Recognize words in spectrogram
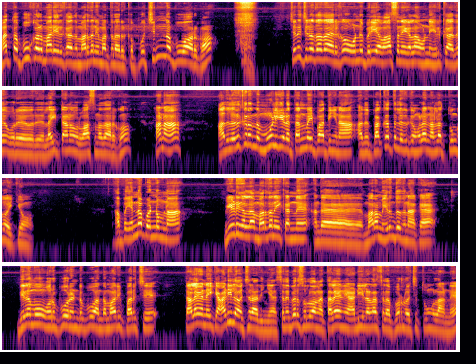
மற்ற பூக்கள் மாதிரி இருக்காது. மருதனை மரத்தில் இருக்க பூ சின்ன பூவாக இருக்கும். சின்ன சின்னதாக தான் இருக்கும். ஒன்றும் பெரிய வாசனைகள்லாம் ஒன்றும் இருக்காது. ஒரு ஒரு லைட்டான ஒரு வாசனை தான் இருக்கும். ஆனால் அதில் இருக்கிற அந்த மூலிகையோட தன்மை பார்த்தீங்கன்னா அது பக்கத்தில் இருக்கவங்கள நல்லா தூங்க வைக்கும். அப்போ என்ன பண்ணும்னா வீடுகளில் மருதனை கண் அந்த மரம் இருந்ததுனாக்க தினமும் ஒரு பூ ரெண்டு பூ அந்த மாதிரி பறித்து தலையணைக்கு அடியில் வச்சிடாதீங்க. சில பேர் சொல்லுவாங்க தலையணை அடியிலலாம் சில பொருள் வச்சு தூங்கலான்னு.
